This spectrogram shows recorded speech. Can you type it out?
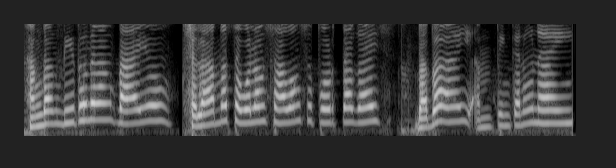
Hanggang dito na lang tayo. Salamat sa walang sawang suporta, guys. Bye-bye. Amping kanunay.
